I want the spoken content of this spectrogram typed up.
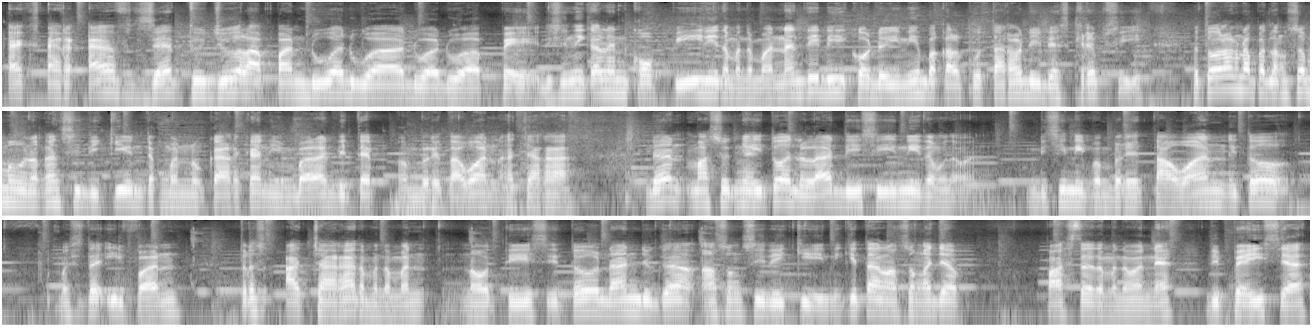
XRF Z782222P. Di sini kalian copy ini teman-teman. Nanti di kode ini bakal kutaruh di deskripsi. Petualang dapat langsung menggunakan CDK untuk menukarkan imbalan di tab pemberitahuan acara. Dan maksudnya itu adalah di sini teman-teman. Di sini pemberitahuan itu maksudnya event, terus acara teman-teman, notice itu dan juga langsung CDK. Ini kita langsung aja paste teman-teman ya, di paste ya.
